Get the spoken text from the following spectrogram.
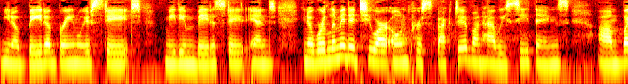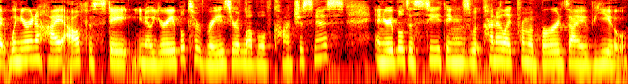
you know beta brainwave state medium beta state. And you know we're limited to our own perspective on how we see things. Um, but when you're in a high alpha state you know you're able to raise your level of consciousness and you're able to see things kind of like from a bird's eye view.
